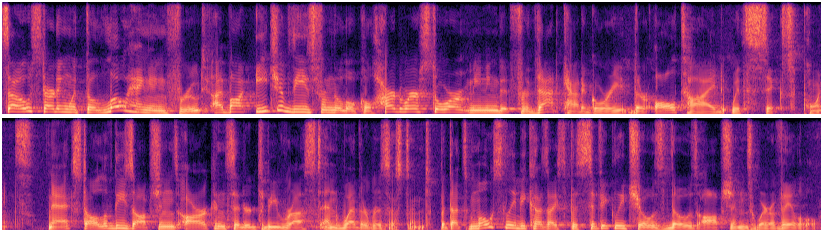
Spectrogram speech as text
So, starting with the low-hanging fruit, I bought each of these from the local hardware store, meaning that for that category, they're all tied with 6 points. Next, all of these options are considered to be rust and weather resistant, but that's mostly because I specifically chose those options where available.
